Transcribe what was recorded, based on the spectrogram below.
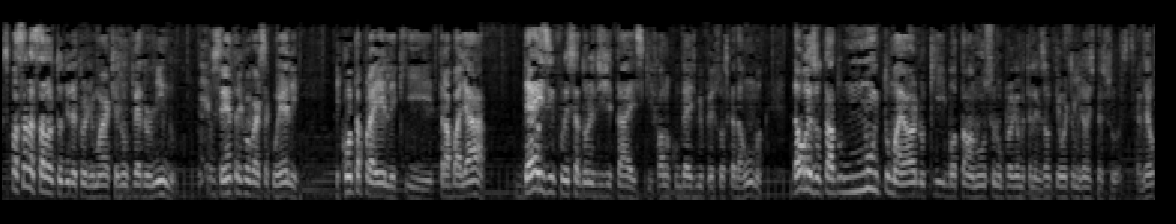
se passar na sala do teu diretor de marketing e não estiver dormindo, você entra e conversa com ele e conta pra ele que trabalhar 10 influenciadores digitais que falam com 10 mil pessoas cada uma dá um resultado muito maior do que botar um anúncio num programa de televisão que tem 8 milhões de pessoas, entendeu?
